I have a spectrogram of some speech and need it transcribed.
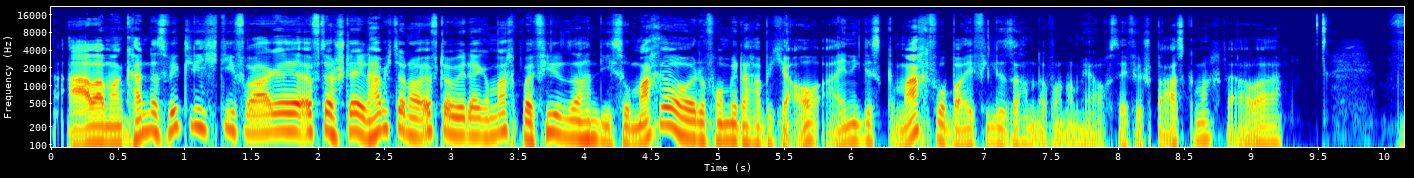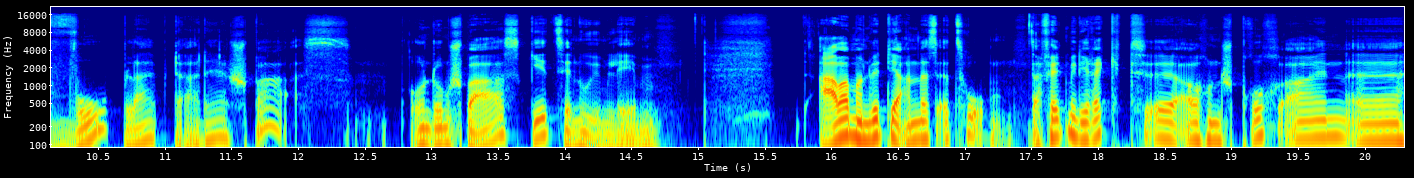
Aber man kann das wirklich die Frage öfter stellen. Habe ich dann auch öfter wieder gemacht bei vielen Sachen, die ich so mache. Heute Vormittag habe ich ja auch einiges gemacht, wobei viele Sachen davon haben mir auch sehr viel Spaß gemacht. Aber wo bleibt da der Spaß? Und um Spaß geht es ja nur im Leben. Aber man wird ja anders erzogen. Da fällt mir direkt äh, auch ein Spruch ein. Äh,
